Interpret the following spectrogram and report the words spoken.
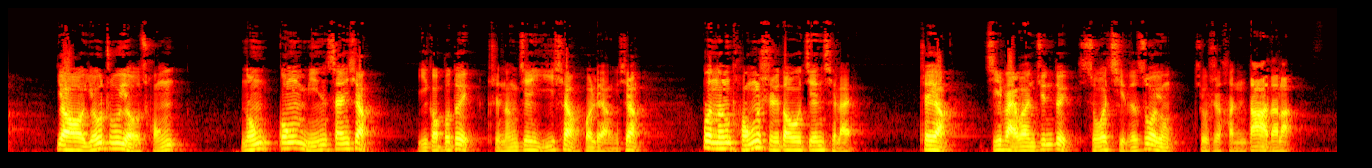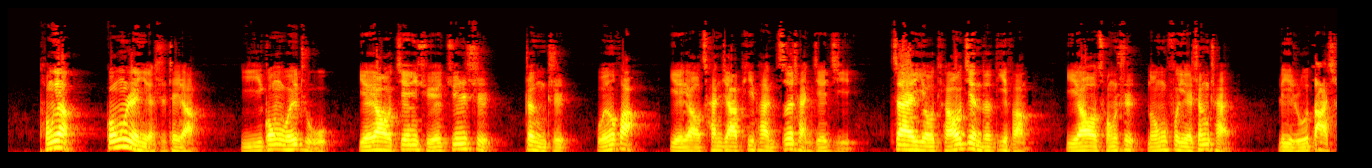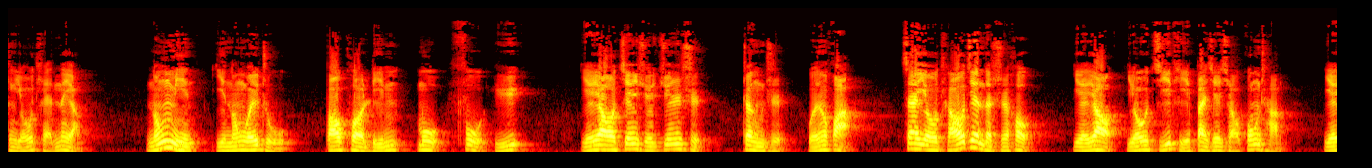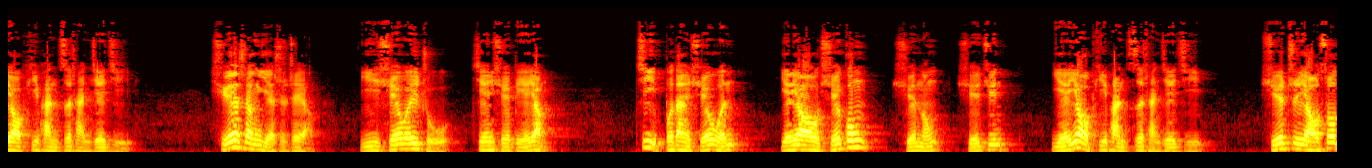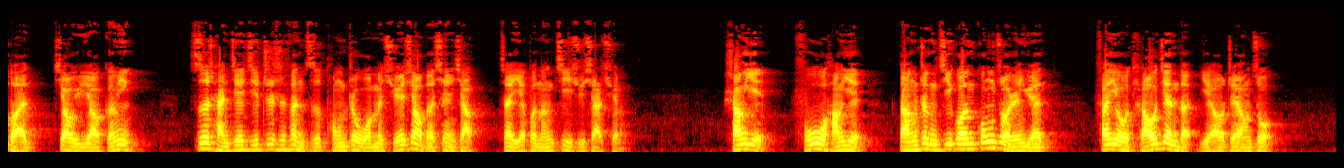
要有主有从。农、工、民三项，一个部队只能兼一项或两项，不能同时都兼起来。这样，几百万军队所起的作用就是很大的了。同样，工人也是这样，以工为主，也要兼学军事。政治文化也要参加批判资产阶级，在有条件的地方也要从事农副业生产，例如大庆油田那样。农民以农为主，包括林木副渔，也要兼学军事、政治文化，在有条件的时候也要由集体办些小工厂，也要批判资产阶级。学生也是这样，以学为主，兼学别样，既不但学文。也要学工、学农、学军，也要批判资产阶级。学制要缩短，教育要革命。资产阶级知识分子统治我们学校的现象再也不能继续下去了。商业、服务行业、党政机关工作人员，凡有条件的也要这样做。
